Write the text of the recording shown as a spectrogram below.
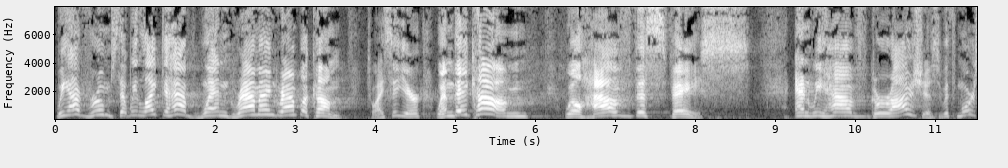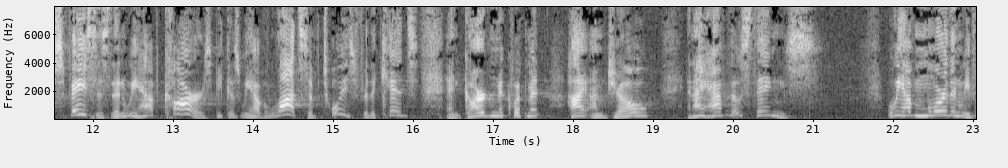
We have rooms that we like to have when grandma and grandpa come twice a year. When they come, we'll have the space and we have garages with more spaces than we have cars because we have lots of toys for the kids and garden equipment. Hi, I'm Joe, and I have those things. Well, we have more than we've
